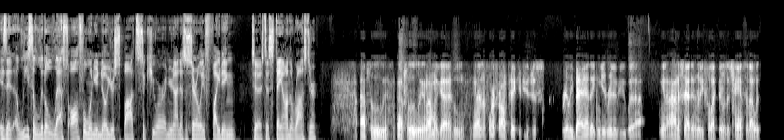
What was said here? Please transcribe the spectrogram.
is it at least a little less awful when you know your spot's secure and you're not necessarily fighting to to stay on the roster? Absolutely, absolutely. And I'm a guy who, you know, as a fourth round pick, if you're just really bad, they can get rid of you. But uh, you know, honestly, I didn't really feel like there was a chance that I would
